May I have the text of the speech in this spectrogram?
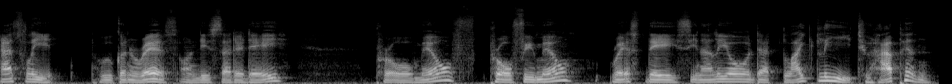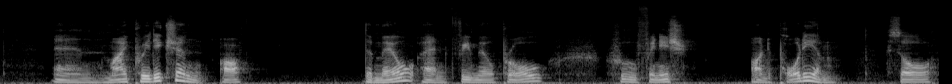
athlete who gonna race on this Saturday, pro male, pro female, race day scenario that likely to happen and my prediction of the male and female pro who finish on the podium so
